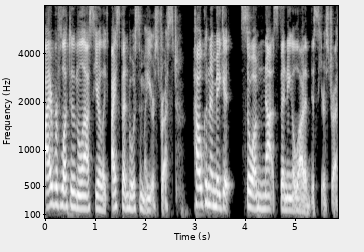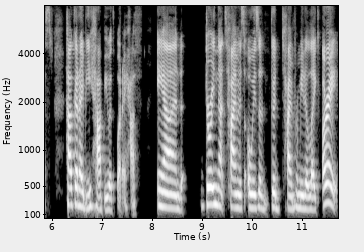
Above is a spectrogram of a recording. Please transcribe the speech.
I reflected in the last year, like, I spent most of my year stressed. How can I make it so I'm not spending a lot of this year stressed? How can I be happy with what I have? And during that time is always a good time for me to, like, all right,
